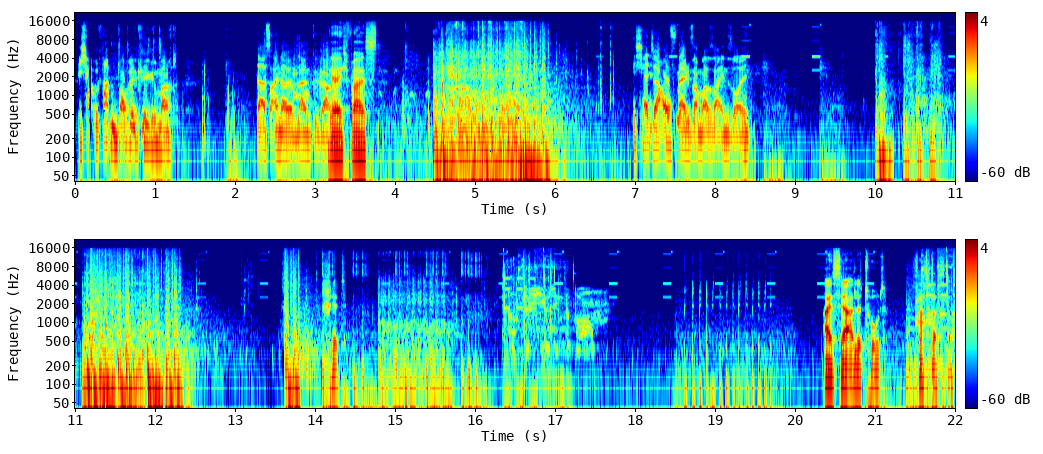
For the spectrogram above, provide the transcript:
Ich habe gerade einen Doppelkill gemacht. Da ist einer lang gegangen. Ja, ich weiß. Ich hätte aufmerksamer sein sollen. Shit. Ah, ist ja alle tot. Sag das doch.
